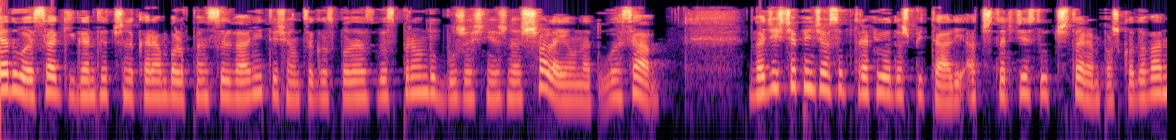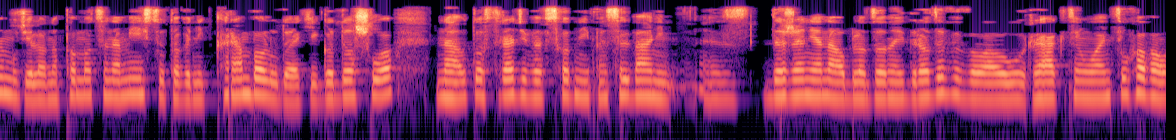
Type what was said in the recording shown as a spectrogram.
Świat USA, gigantyczny karambol w Pensylwanii, tysiące gospodarstw bez prądu, burze śnieżne szaleją nad USA. 25 osób trafiło do szpitali, a 44 poszkodowanym udzielono pomocy na miejscu. To wynik karambolu, do jakiego doszło na autostradzie we wschodniej Pensylwanii. Zderzenia na oblodzonej drodze wywołały reakcję łańcuchową.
